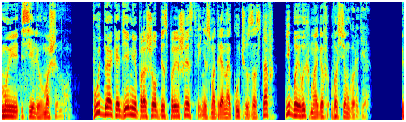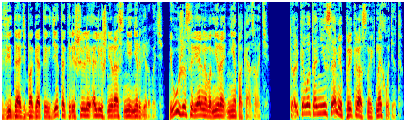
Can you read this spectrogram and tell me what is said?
Мы сели в машину. Путь до Академии прошел без происшествий, несмотря на кучу застав и боевых магов во всем городе. Видать, богатых деток решили лишний раз не нервировать и ужасы реального мира не показывать. Только вот они и сами прекрасно их находят.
